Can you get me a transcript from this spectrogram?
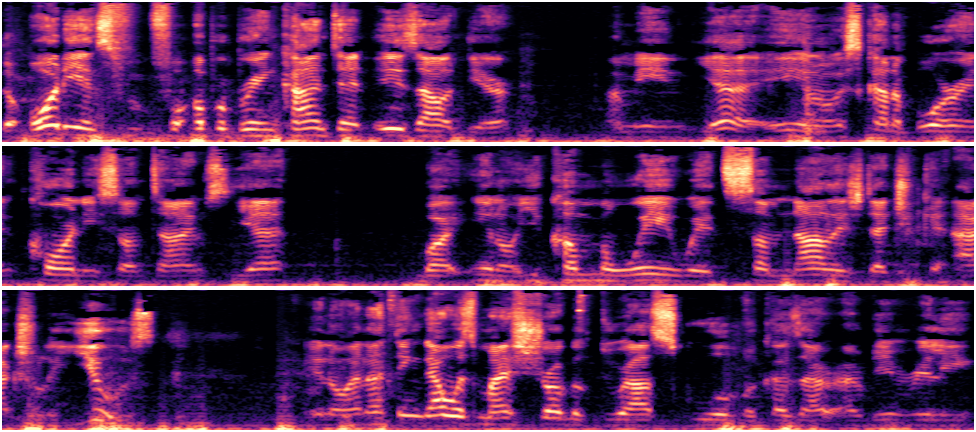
The audience for upper brain content is out there. I mean, yeah, you know, it's kind of boring, corny sometimes, yeah but you know you come away with some knowledge that you can actually use you know and i think that was my struggle throughout school because i, I didn't really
